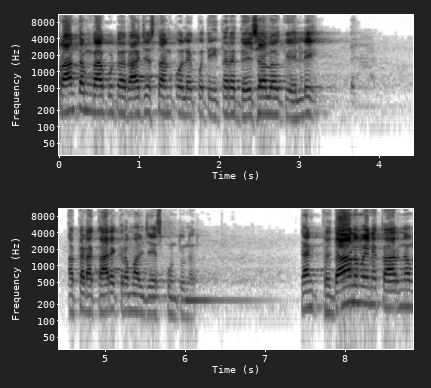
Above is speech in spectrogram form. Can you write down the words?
ప్రాంతం కాకుండా రాజస్థాన్కో లేకపోతే ఇతర దేశాల్లోకి వెళ్ళి అక్కడ కార్యక్రమాలు చేసుకుంటున్నారు. దానికి ప్రధానమైన కారణం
